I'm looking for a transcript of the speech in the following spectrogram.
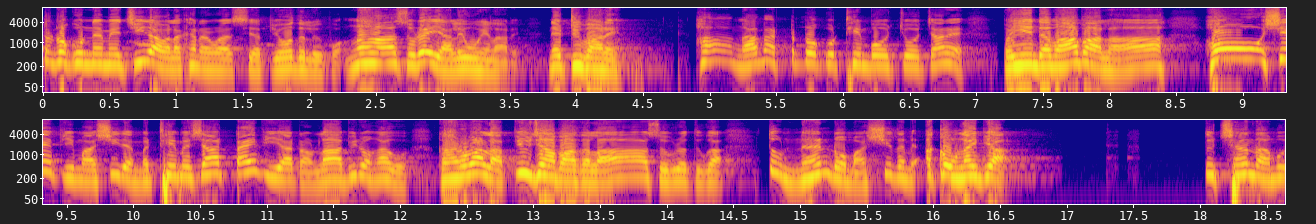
တော်တော်ကိုနာမည်ကြီးတာပါလားခဏတော့ဆရာပြောတယ်လို့ပေါ့ငါဆိုတဲ့အရာလေးဝင်လာတယ်နဲ့တူပါတယ် ဟာငါကတော်တော်ကိုထင်ပေါ်ကြော်ကြားတဲ့ဘယင်တပါးပါလားဟိုးအရှိပြည်မှာရှိတဲ့မထင်မရှားတိုင်းပြည်ရတောင်လာပြီးတော့ငါ့ကိုဂါရဝလာပြုကြပါသလားဆိုပြီးတော့သူကသူ့နန်းတော်မှာရှိသမျှအကုန်လိုက်ပြသူချမ်းသာမှု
